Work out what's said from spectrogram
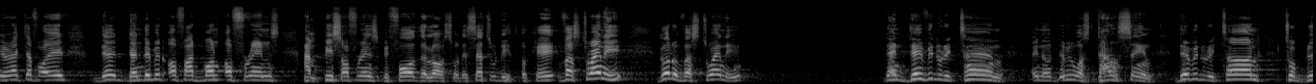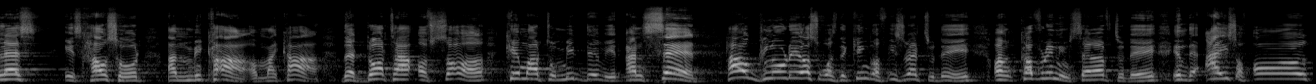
erected for it. then David offered burnt offerings and peace offerings before the Lord. So they settled it. Okay. Verse 20. Go to verse 20. Then David returned. You know, David was dancing. David returned to bless his household, and Michal, or Michal, the daughter of Saul, came out to meet David and said, how glorious was the king of Israel today, uncovering himself today in the eyes of all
